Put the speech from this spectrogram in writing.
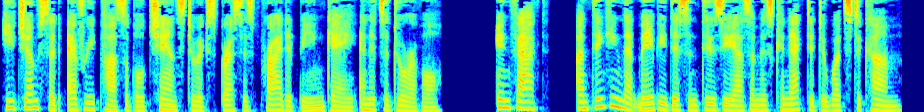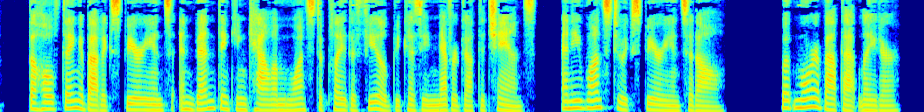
he jumps at every possible chance to express his pride at being gay and it's adorable. In fact, I'm thinking that maybe this enthusiasm is connected to what's to come the whole thing about experience and Ben thinking Callum wants to play the field because he never got the chance, and he wants to experience it all. But more about that later.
